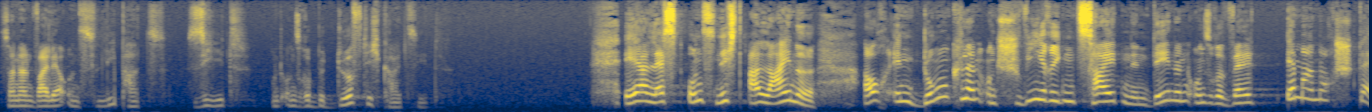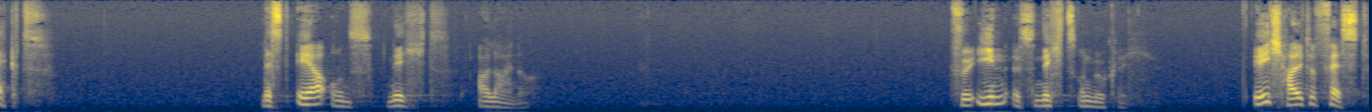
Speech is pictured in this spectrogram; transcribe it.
sondern weil er uns lieb hat, sieht und unsere Bedürftigkeit sieht. Er lässt uns nicht alleine, auch in dunklen und schwierigen Zeiten, in denen unsere Welt immer noch steckt, lässt er uns nicht alleine. Für ihn ist nichts unmöglich. Ich halte fest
